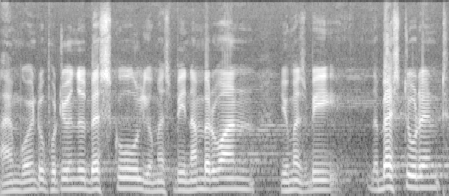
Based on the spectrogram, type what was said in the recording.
I am going to put you in the best school, you must be number one, you must be the best student.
